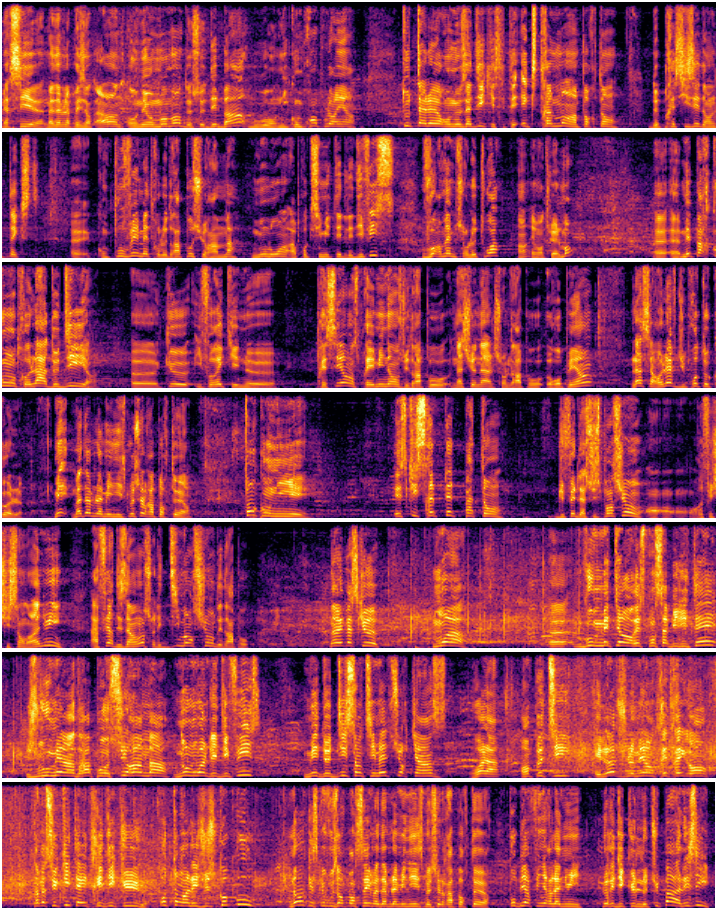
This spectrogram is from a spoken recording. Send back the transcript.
Merci, euh, Madame la Présidente. Alors, on est au moment de ce débat où on n'y comprend plus rien. Tout à l'heure, on nous a dit que c'était extrêmement important de préciser dans le texte euh, qu'on pouvait mettre le drapeau sur un mât non loin, à proximité de l'édifice, voire même sur le toit, hein, éventuellement. Euh, mais par contre, là, de dire qu'il faudrait qu'il y ait une préséance, prééminence du drapeau national sur le drapeau européen, là, ça relève du protocole. Mais, Madame la Ministre, Monsieur le rapporteur, tant qu'on y est, est-ce qu'il serait peut-être pas temps, du fait de la suspension, en, réfléchissant dans la nuit, à faire des amendements sur les dimensions des drapeaux? Non mais parce que, moi, euh, vous me mettez en responsabilité, je vous mets un drapeau sur un mât non loin de l'édifice, mais de 10 cm sur 15. Voilà, en petit. Et l'autre, je le mets en très très grand. Non, parce que quitte à être ridicule, autant aller jusqu'au bout. Non, qu'est-ce que vous en pensez, Madame la Ministre, Monsieur le rapporteur? Pour bien finir la nuit, le ridicule ne tue pas, allez-y.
